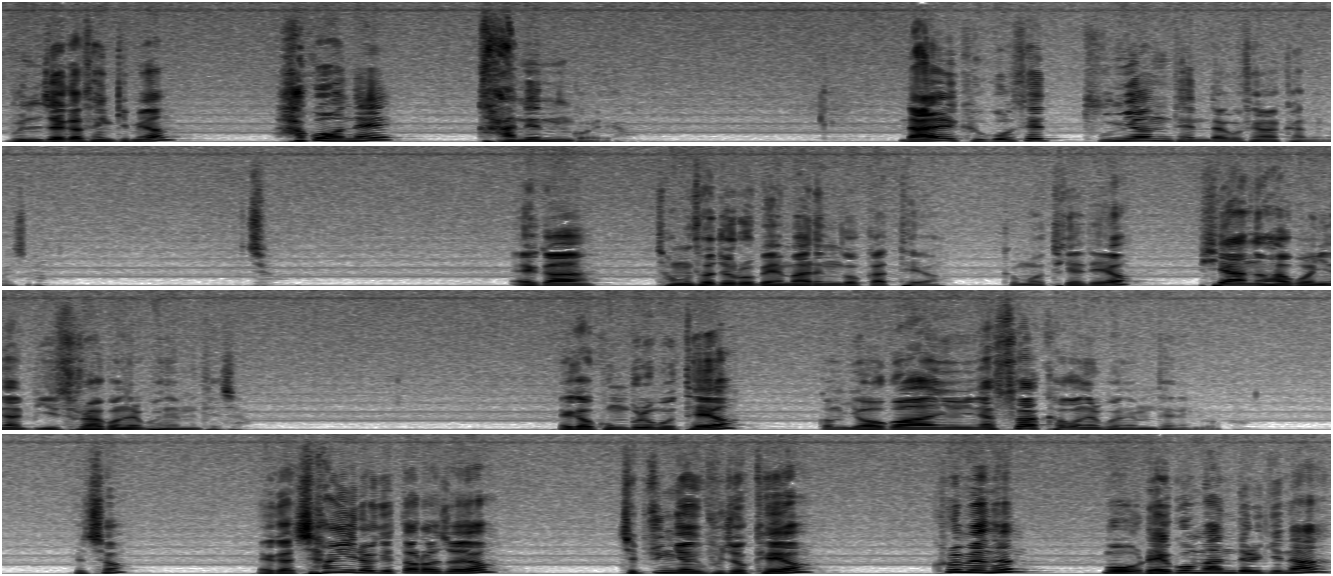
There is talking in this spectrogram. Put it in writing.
문제가 생기면 학원에 가는 거예요. 날 그곳에 두면 된다고 생각하는 거죠. 그렇죠? 애가 정서적으로 메마른 것 같아요. 그럼 어떻게 돼요? 피아노 학원이나 미술 학원을 보내면 되죠. 애가 공부를 못해요? 그럼 여과학원이나 수학 학원을 보내면 되는 거고. 그렇죠? 애가 창의력이 떨어져요? 집중력이 부족해요? 그러면은 뭐 레고 만들기나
